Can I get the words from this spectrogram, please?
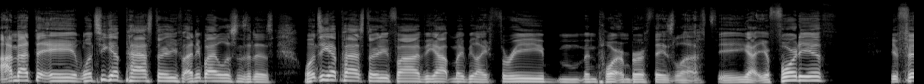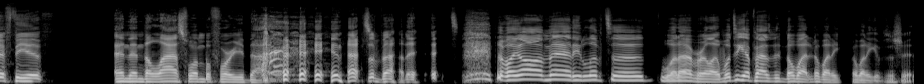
I'm at the age. Once you get past thirty, anybody listen to this. Once you get past thirty-five, you got maybe like three important birthdays left. You got your fortieth, your fiftieth, and then the last one before you die. And that's about it. They're like, oh man, he lived to whatever. Like once you get past it, nobody, nobody, nobody gives a shit.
